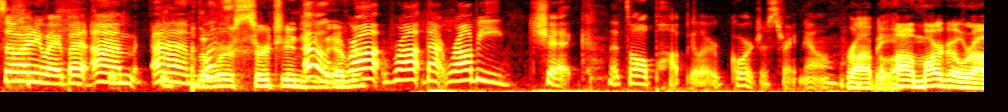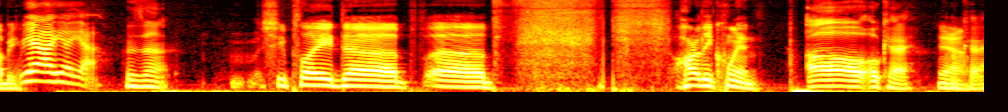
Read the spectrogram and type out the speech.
so anyway, but um, um, the worst search engine Oh, ever. Ro- Ro- that Robbie chick. That's all popular, gorgeous right now. Robbie. uh, Margot Robbie. Yeah, yeah, yeah. Who's that? She played uh, uh, Harley Quinn. Oh, okay. Yeah. Okay.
